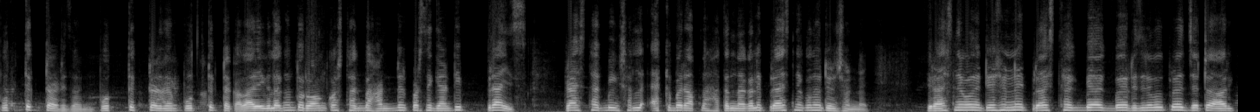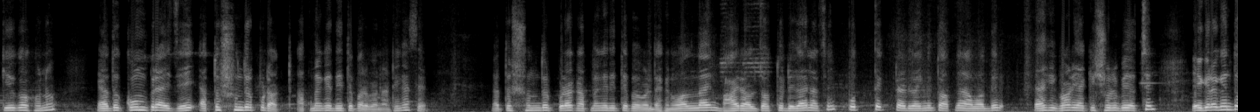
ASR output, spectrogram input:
প্রত্যেকটা ডিজাইন প্রত্যেকটা ডিজাইন, প্রত্যেকটা কালার এগুলো কিন্তু রং কস্ট থাকবে hundred percent guarantee price price থাকবে ইনশাল্লাহ একেবারে আপনার হাতের নাগালে। প্রাইস নিয়ে কোনো টেনশন নাই। প্রাইস নিয়ে কোনো টেনশন নেই। প্রাইস থাকবে একবার রিজনেবল প্রাইস যেটা আর কেউ কখনো এত কম প্রাইসে এত সুন্দর প্রোডাক্ট আপনাকে দিতে পারবে না, ঠিক আছে? এত সুন্দর প্রোডাক্ট আপনাকে দিতে পারবে না। দেখেন অনলাইন ভাইরাল যত ডিজাইন আছে, প্রত্যেকটা ডিজাইন কিন্তু আপনার আমাদের একই ঘরে, একই শুরু পেয়ে যাচ্ছেন। এগুলো কিন্তু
